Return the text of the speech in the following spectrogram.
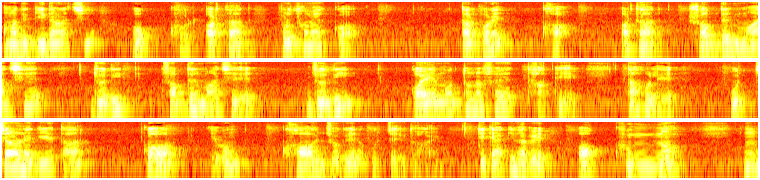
আমাদের কি দাঁড়াচ্ছে? অক্ষর। অর্থাৎ প্রথমে ক, তারপরে খ। অর্থাৎ শব্দের মাঝে যদি, শব্দের মাঝে যদি কয়ে মধ্যনশয়ে থাকে, তাহলে উচ্চারণে গিয়ে তা ক এবং খ যোগে উচ্চারিত হয়। ঠিক একইভাবে অক্ষুণ্ণ। হুম,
